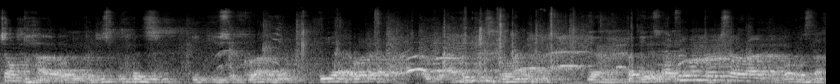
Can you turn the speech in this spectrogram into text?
Jon Pertwee, but just because You, you sort of grew up with him. Yeah, well, I think he's great. Yeah. But everyone brings their own. What was that?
